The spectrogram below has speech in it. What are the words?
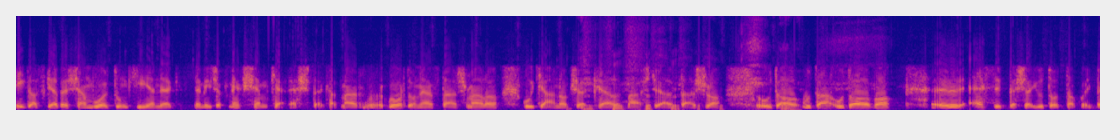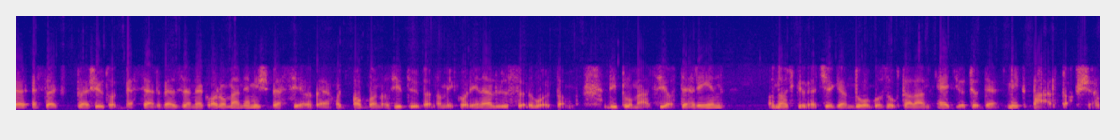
Igaz, kevesen voltunk ilyenek, de még csak meg sem kerestek. Hát már Gordon elvtárs már a kutyának sem kell más elvtársra utal, utal, utalva. Eszükbe se jutottak, hogy be, eszükbe se jutott beszervezzenek, arról már nem is beszélve, hogy abban az időben, amikor én először voltam diplomácia terén, a nagykövetségen dolgozók talán egyötöde, még pártak sem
